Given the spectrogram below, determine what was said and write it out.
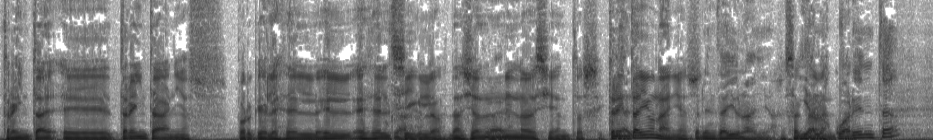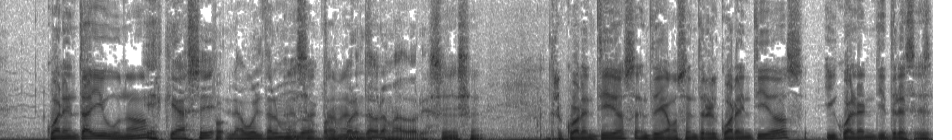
30, eh, 30 años, porque él es del, él es del Claro, siglo, nació en claro. 1900. 31 años. 31 años. Y a los Exactamente. 40 41 es que hace la vuelta al mundo por los Exactamente. 40 bramadores. Sí, sí. Entre el 42, entre, digamos, entre el 42 y 43. Es,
